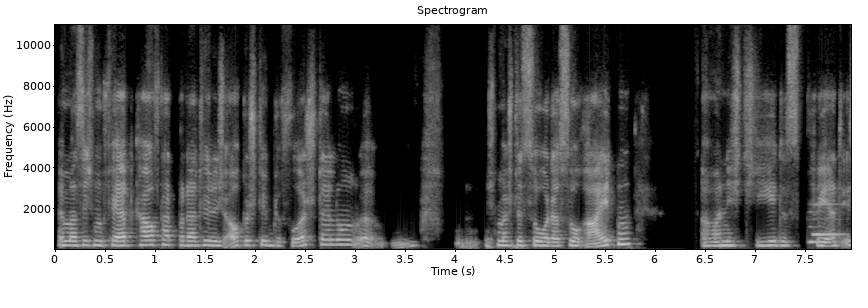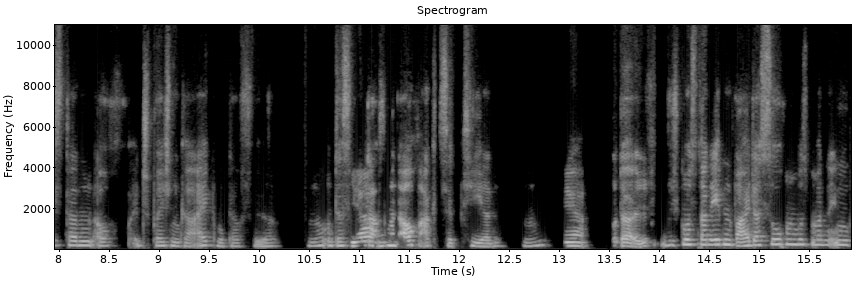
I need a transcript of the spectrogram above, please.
wenn man sich ein Pferd kauft, hat man natürlich auch bestimmte Vorstellungen. Äh, ich möchte so oder so reiten. Aber nicht jedes Pferd ist dann auch entsprechend geeignet dafür. Ne? Und das ja. darf man auch akzeptieren. Ne? Ja. Oder ich, ich, muss dann eben weitersuchen, muss man in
